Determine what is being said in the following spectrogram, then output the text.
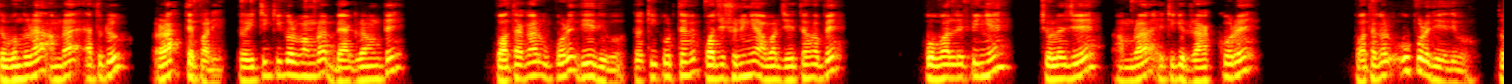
তো বন্ধুরা, আমরা এতটুকু রাখতে পারি। তো এটি কি করব আমরা? ব্যাকগ্রাউন্ডে পতাকার উপরে দিয়ে দিব। তো কি করতে হবে? পজিশনিং এ আবার যেতে হবে। ওভারলেপিং এ চলে যেয়ে আমরা এটিকে ড্রাগ করে পতাকার উপরে দিয়ে দিব। তো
